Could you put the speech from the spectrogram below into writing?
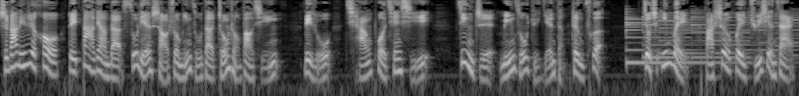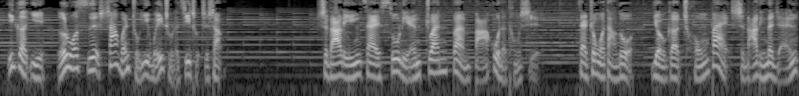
史达林日后对大量的苏联少数民族的种种暴行，例如强迫迁徙、禁止民族语言等政策。就是因为把社会局限在一个以俄罗斯沙文主义为主的基础之上，史达林在苏联专断跋扈的同时，在中国大陆有个崇拜史达林的人，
